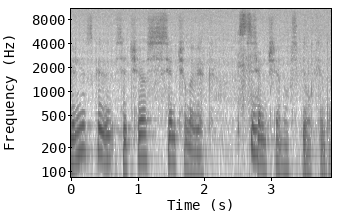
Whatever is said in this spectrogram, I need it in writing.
Хмельницкой сейчас 7 человек. Сім. 7 членов спилки, да.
